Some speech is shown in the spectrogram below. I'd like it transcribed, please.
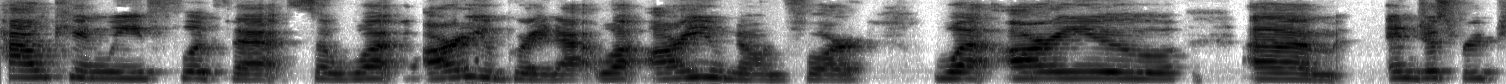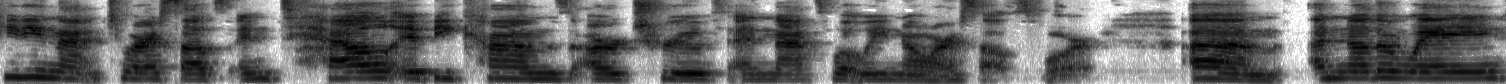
how can we flip that? So, what are you great at? What are you known for? What are you, um, and just repeating that to ourselves until it becomes our truth, and that's what we know ourselves for. Um, another way,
